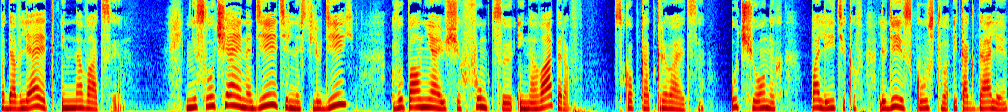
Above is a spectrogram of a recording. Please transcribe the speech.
подавляет инновацию. Не случайно деятельность людей, выполняющих функцию инноваторов, скобка открывается, ученых, политиков, людей искусства и так далее,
